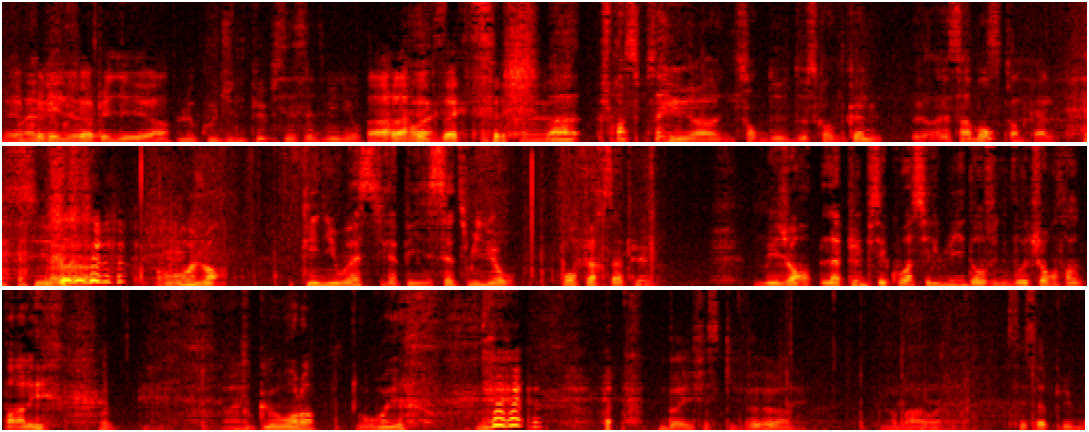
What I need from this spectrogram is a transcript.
Mais Ouais, après, mais le prix le- à payer, hein. Le coût d'une pub, c'est 7 millions. Voilà, Ouais. exact. Euh, bah, je crois que c'est pour ça qu'il y a eu euh, une sorte de, de scandale euh, récemment. Scandale. Euh, en gros genre Kenny West, il a payé 7 millions pour faire sa pub. Mais genre la pub c'est quoi? C'est lui dans une voiture en train de parler. Ouais. Donc euh, voilà. En gros, il y a- Bah, il fait ce qu'il veut, hein. bah ouais. euh, C'est sa pub.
